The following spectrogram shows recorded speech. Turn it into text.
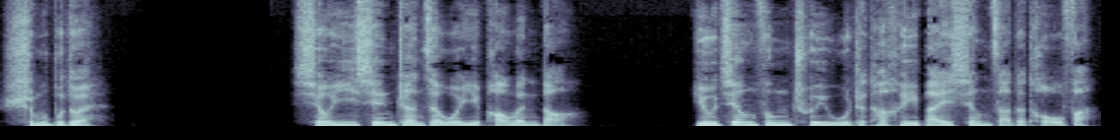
什么不对？小医仙站在我一旁问道。有江风吹舞着他黑白相杂的头发。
